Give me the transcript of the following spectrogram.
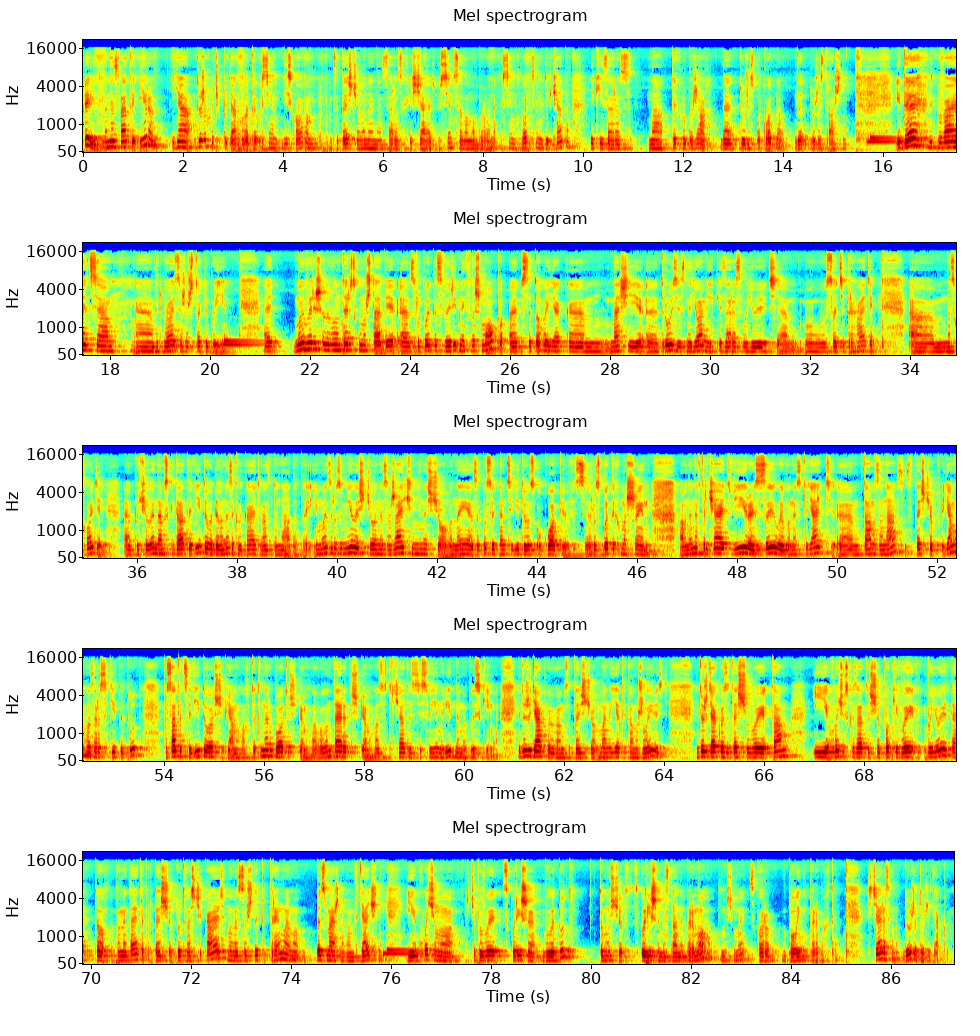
Привіт! Мене звати Іра. Я дуже хочу подякувати усім військовим за те, що вони нас зараз захищають, усім силам оборони, усім хлопцям і дівчатам, які зараз на тих рубежах, де дуже спекотно, де дуже страшно, і де відбуваються, е, відбуваються жорстокі бої. Ми вирішили в волонтерському штабі е, зробити своєрідний флешмоб е, після того, як е, наші друзі, знайомі, які зараз воюють у сотій бригаді на сході, почали нам скидати відео, де вони закликають вас донатити. І ми зрозуміли, що незважаючи ні на що, вони записують нам ці відео з окопів, з розбитих машин. А вони не втрачають віри, сили, вони стоять е, там за нас, за те, щоб я могла зараз сидіти тут, писати це відео, щоб я могла ходити на роботу, щоб я могла волонтерити, щоб я могла зустрічатися зі своїми рідними, близькими. Я дуже дякую вам за те, що в мене є така можливість. Я дуже дякую за те, що ви там. І хочу сказати, що поки ви воюєте, то пам'ятайте про те, що тут вас чекають. Ми вас завжди підтримуємо, безмежно вам вдячні і хочемо, щоб ви скоріше були тут, тому що скоріше настане перемога, тому що ми скоро повинні перемогти. Ще раз вам дуже дуже дякую.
